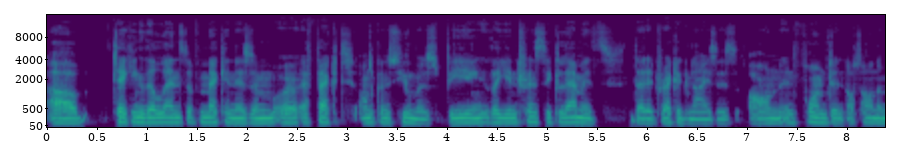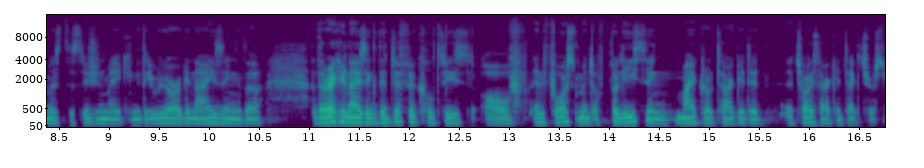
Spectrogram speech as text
uh, taking the lens of mechanism or effect on consumers, being the intrinsic limits that it recognizes on informed and autonomous decision making, the reorganizing the, the recognizing the difficulties of enforcement of policing micro-targeted uh, choice architectures.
